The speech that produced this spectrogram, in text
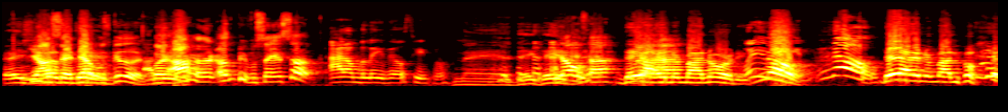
Hey, y'all said that was good, I but did. I heard other people say it sucked. I don't believe those people. Man, they they, Y'all was high? they Y'all are in high? the minority. What do you no, mean? No. they are in the minority.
